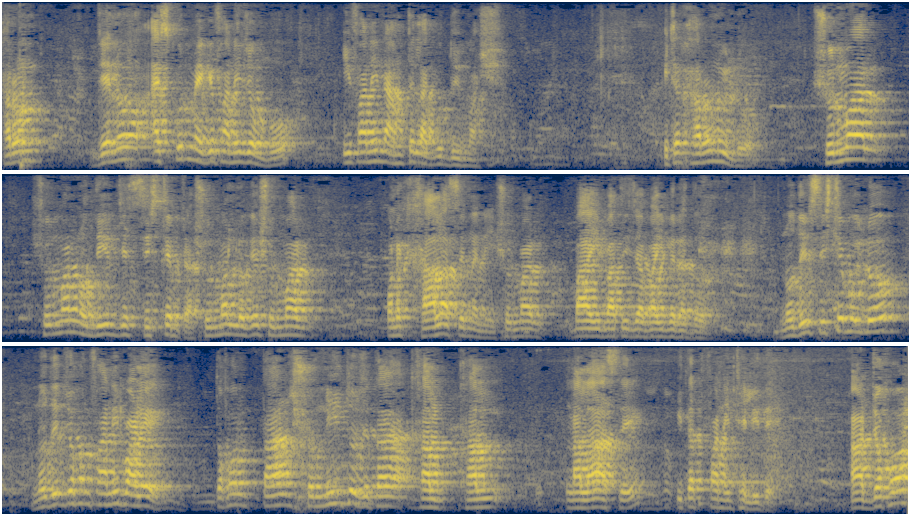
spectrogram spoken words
কারণ যেন আইসকুল মেঘে ফানি জমব, এই ফানি নামতে লাগবে দুই মাস। এটার কারণ হইল, সুরমার সুরমার নদীর যে সিস্টেমটা, সুরমার লোকে সুরমার অনেক খাল আছে না নি? সুরমার বাই বাতিজা, বাই বেড়াদর। নদীর সিস্টেম হইল, নদীর যখন পানি বাড়ে, তখন তার সন্নিহিত যেটা খাল খাল নালা আছে, ইতার পানি ঠেলি দেয় আর যখন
